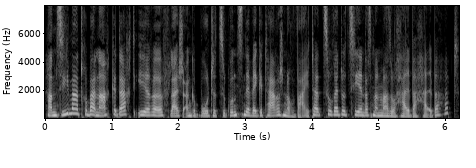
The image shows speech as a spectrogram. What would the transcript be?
Haben Sie mal drüber nachgedacht, Ihre Fleischangebote zugunsten der vegetarischen noch weiter zu reduzieren, dass man mal so halbe halbe hat?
